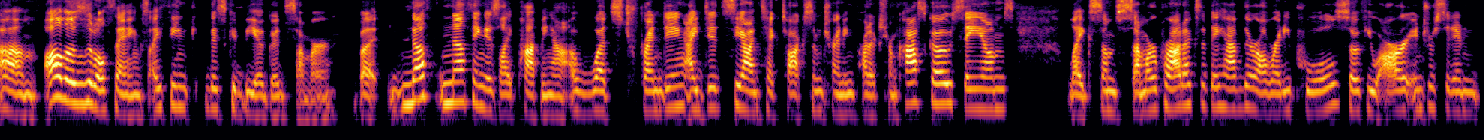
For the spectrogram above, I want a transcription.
Um, all those little things. I think this could be a good summer, but no, nothing is like popping out of what's trending. I did see on TikTok some trending products from Costco, Sam's, like some summer products that they have there already pools. So if you are interested in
